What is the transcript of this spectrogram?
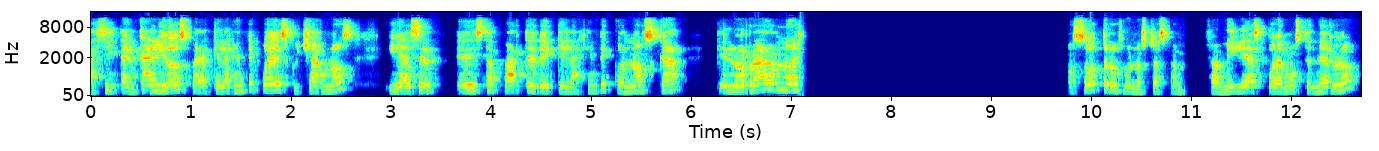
así tan cálidos para que la gente pueda escucharnos y hacer esta parte de que la gente conozca que lo raro no es nosotros o nuestras familias podemos tenerlo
